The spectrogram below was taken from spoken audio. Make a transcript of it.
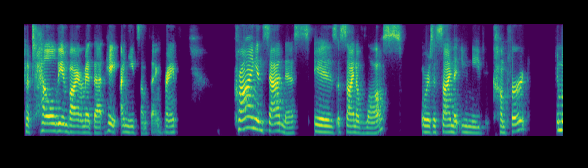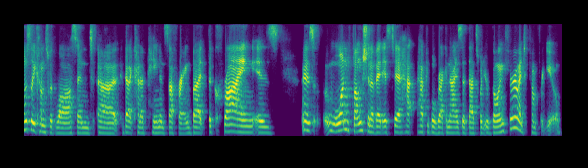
kind of tell the environment that, hey, I need something, right? Crying and sadness is a sign of loss or is a sign that you need comfort. It mostly comes with loss and uh, that kind of pain and suffering, but the crying is is one function of it is to ha- have people recognize that that's what you're going through and to comfort you.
